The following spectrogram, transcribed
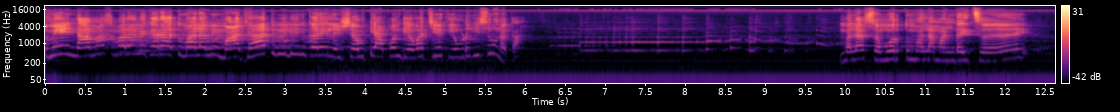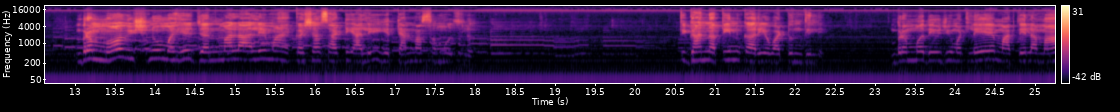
तुम्ही नामस्मरण करा. तुम्हाला मी माझ्यात विलीन करेल. शेवटी आपण देवाचे एवढं विसरू नका. मला समोर तुम्हाला मांडायचंय ब्रह्म विष्णू महेश जन्माला आले माय कशासाठी आले हे त्यांना समजलं. तिघांना तीन कार्य वाटून दिले. ब्रह्मदेवजी म्हटले मातेला मा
